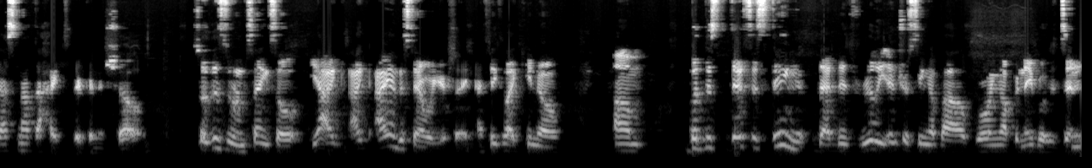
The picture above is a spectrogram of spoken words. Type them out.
that's not the heights they're going to show. So this is what I'm saying. So yeah, I, I, I understand what you're saying. I think like you know, um, but this there's this thing that is really interesting about growing up in neighborhoods, and,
